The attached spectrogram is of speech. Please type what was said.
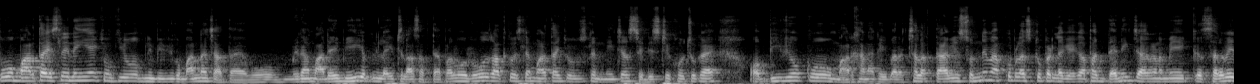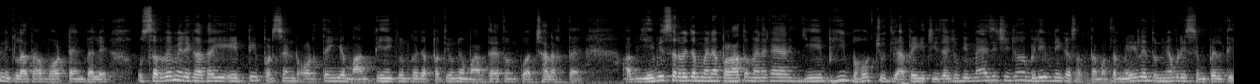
तो वो मारता इसलिए नहीं है क्योंकि वो अपनी बीवी को मारना चाहता है। वो मेरा मारे भी अपनी लाइफ चला सकता है, पर वो रोज़ रात को इसलिए मारता है क्योंकि उसका नेचर सिडिस्टिक हो चुका है और बीवियों को मार खाना कई बार अच्छा लगता है। अब ये सुनने में आपको बड़ा स्टूपेड लगेगा, पर दैनिक जागरण में एक सर्वे निकला था बहुत टाइम पहले। उस सर्वे में लिखा था कि एट्टी औरतें ये मानती हैं कि उनका जब पति उन्हें मारता है तो उनको अच्छा लगता है। अब ये भी सर्वे जब मैंने पढ़ा तो मैंने कहा, यार, ये भी बहुत चुतियापे की चीज़ है, क्योंकि मैं ऐसी चीज़ों में बिलीव नहीं कर सकता। मतलब मेरे लिए दुनिया बड़ी सिंपल थी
